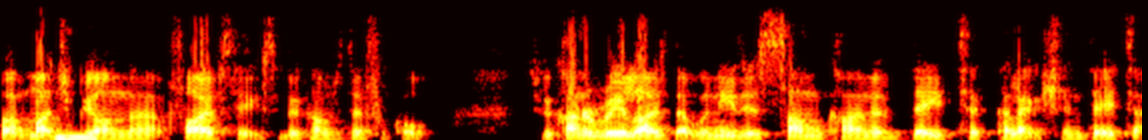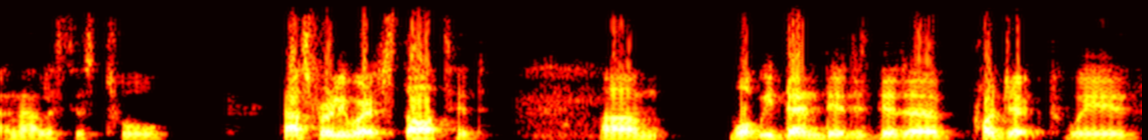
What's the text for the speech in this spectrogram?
but much Mm. beyond that, five, six, it becomes difficult. So we kind of realized that we needed some kind of data collection, data analysis tool. That's really where it started. Um, what we then did is did a project with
